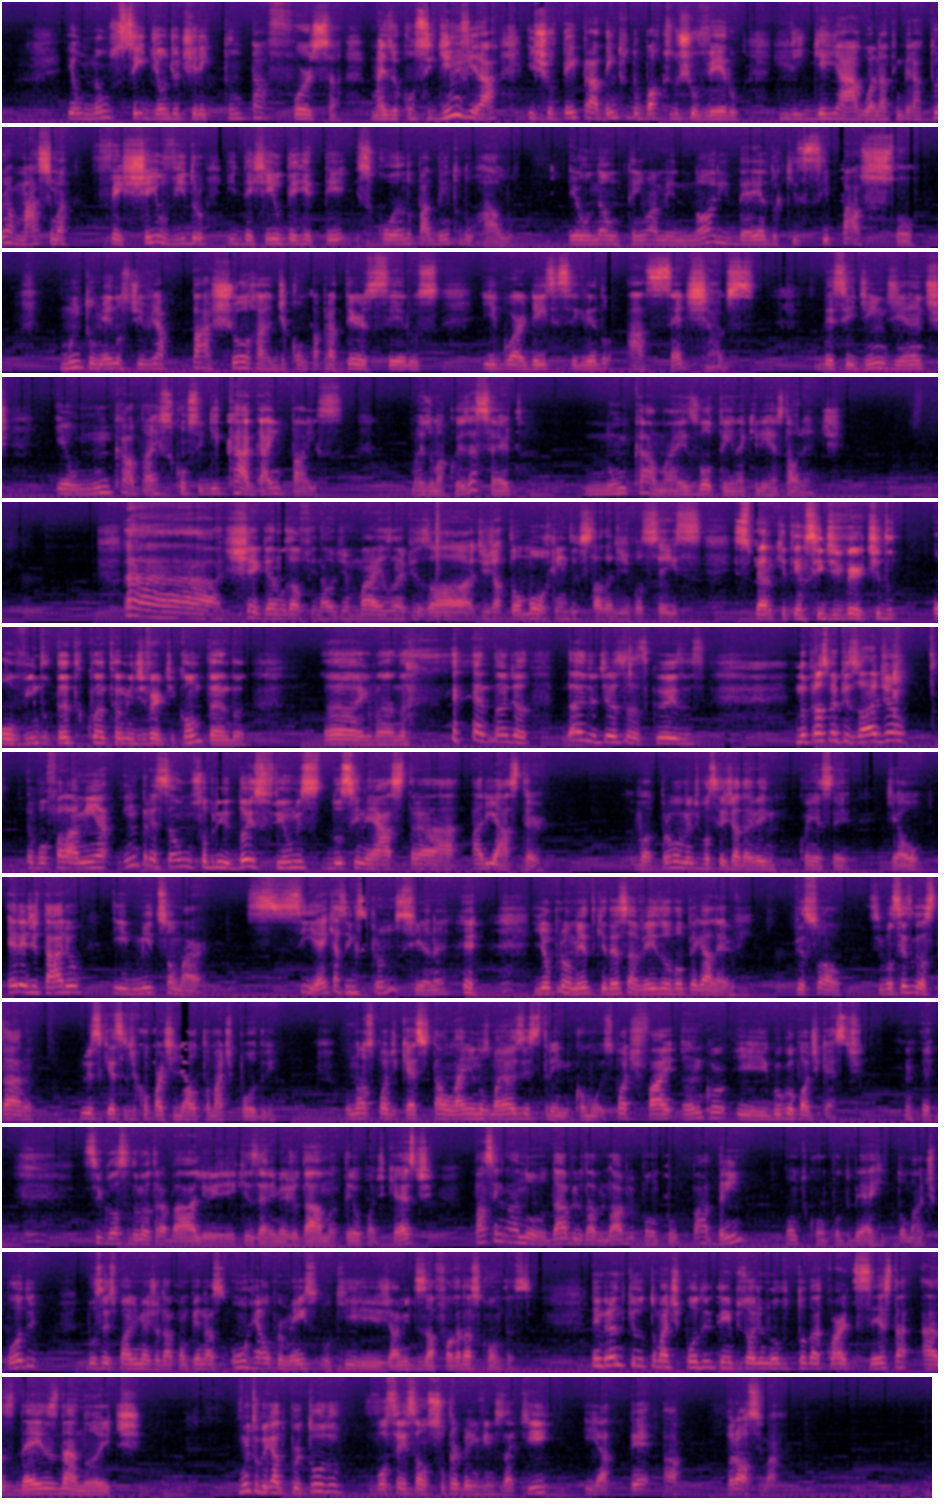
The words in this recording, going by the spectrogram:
Eu não sei de onde eu tirei tanta força, mas eu consegui me virar e chutei para dentro do box do chuveiro. Liguei a água na temperatura máxima, fechei o vidro e deixei o derreter escoando para dentro do ralo. Eu não tenho a menor ideia do que se passou. Muito menos tive a pachorra de contar para terceiros e guardei esse segredo a sete chaves. Decidi em diante eu nunca mais consegui cagar em paz. Mas uma coisa é certa, nunca mais voltei naquele restaurante. Ah, chegamos ao final de mais um episódio. Já tô morrendo de saudade de vocês. Espero que tenham se divertido ouvindo tanto quanto eu me diverti contando. Ai, mano. de, onde eu, de onde eu tiro essas coisas? No próximo episódio, eu vou falar a minha impressão sobre dois filmes do cineasta Ari Aster. Provavelmente vocês já devem conhecer, que é o Hereditário e Midsommar. Se é que é assim que se pronuncia, né? e eu prometo que dessa vez eu vou pegar leve. Pessoal, se vocês gostaram, não esqueça de compartilhar o Tomate Podre. O nosso podcast está online nos maiores streams, como Spotify, Anchor e Google Podcast. Se gostam do meu trabalho e quiserem me ajudar a manter o podcast, passem lá no www.padrim.com.br Tomate Podre. Vocês podem me ajudar com apenas um real por mês, o que já me desafoga das contas. Lembrando que o Tomate Podre tem episódio novo toda quarta e sexta às 10 da noite. Muito obrigado por tudo, vocês são super bem-vindos aqui e até a próxima.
